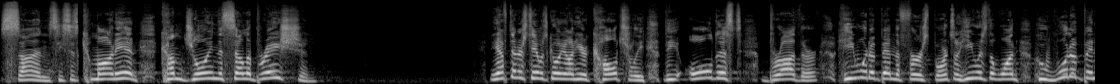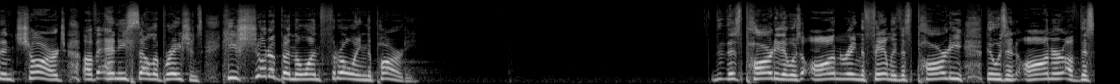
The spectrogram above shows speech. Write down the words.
sons. He says, Come on in, come join the celebration. You have to understand what's going on here culturally. The oldest brother, he would have been the firstborn, so he was the one who would have been in charge of any celebrations. He should have been the one throwing the party. This party that was honoring the family, this party that was in honor of this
